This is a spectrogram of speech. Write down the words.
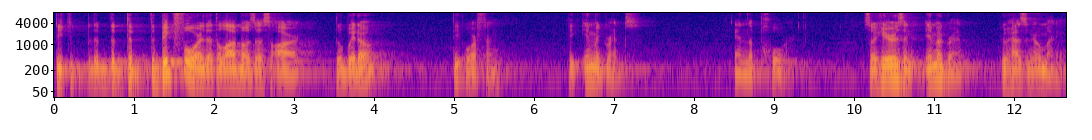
the, the, the, the big four that the law of Moses are the widow, the orphan, the immigrant, and the poor. So here is an immigrant who has no money.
